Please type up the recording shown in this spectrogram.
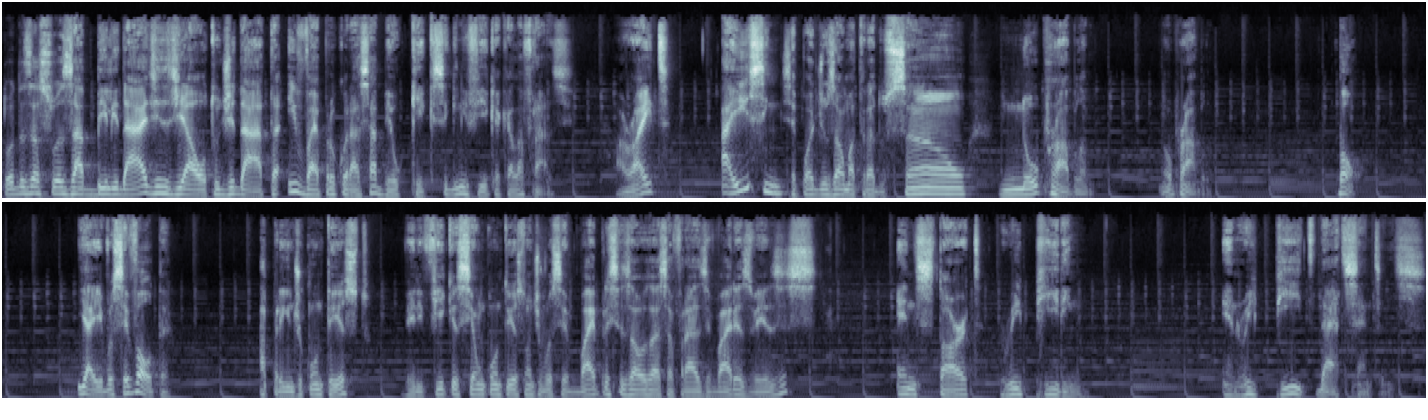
todas as suas habilidades de autodidata e vai procurar saber o que que significa aquela frase. Alright? Aí sim, você pode usar uma tradução, no problem. No problem. Bom, e aí você volta aprende o contexto, verifica se é um contexto onde você vai precisar usar essa frase várias vezes and start repeating. And repeat that sentence.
